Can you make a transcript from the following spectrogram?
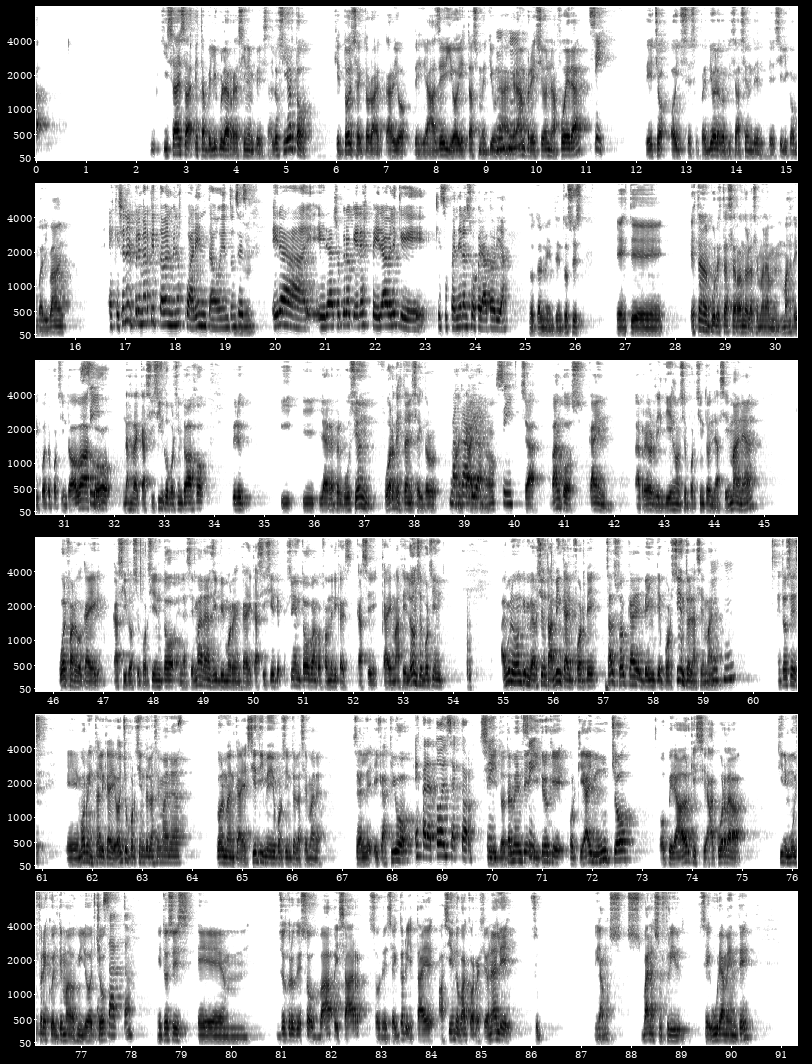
quizá esa, esta película recién empieza. Lo cierto que todo el sector bancario desde ayer y hoy está sometido a una gran presión afuera. Sí. De hecho, hoy se suspendió la cotización del, Silicon Valley Bank. Es que ya en el pre-market estaba en menos 40 hoy, entonces era, era, yo creo que era esperable que, que suspendieran su operatoria. Totalmente. Entonces, este, Standard Poor's está cerrando la semana más del 4% abajo, sí. Nasdaq casi 5% abajo, pero y, la repercusión fuerte está en el sector bancario, ¿no? Sí. O sea, bancos caen alrededor del 10-11% en la semana. Wells Fargo cae casi 12% en la semana, JP Morgan cae casi 7%, Bank of America casi, cae más del 11%. Algunos bancos de inversión también caen fuerte. Charles cae 20% en la semana. Entonces, eh, Morgan Stanley cae 8% en la semana, Goldman cae 7,5% en la semana. O sea, el, castigo... Es para todo el sector. Sí, totalmente. Y creo que porque hay mucho operador que se acuerda, tiene muy fresco el tema 2008. Exacto. Entonces, em, yo creo que eso va a pesar sobre el sector y está eh, haciendo bancos regionales, digamos, van a sufrir seguramente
